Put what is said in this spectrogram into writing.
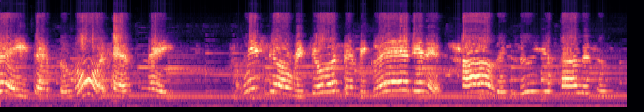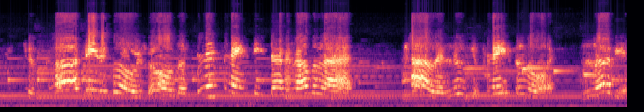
day that the Lord has made. We shall rejoice and be glad in it. Hallelujah, hallelujah. To God be the glory for all the good things he's done in our lives. Hallelujah, praise the Lord. Love you.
